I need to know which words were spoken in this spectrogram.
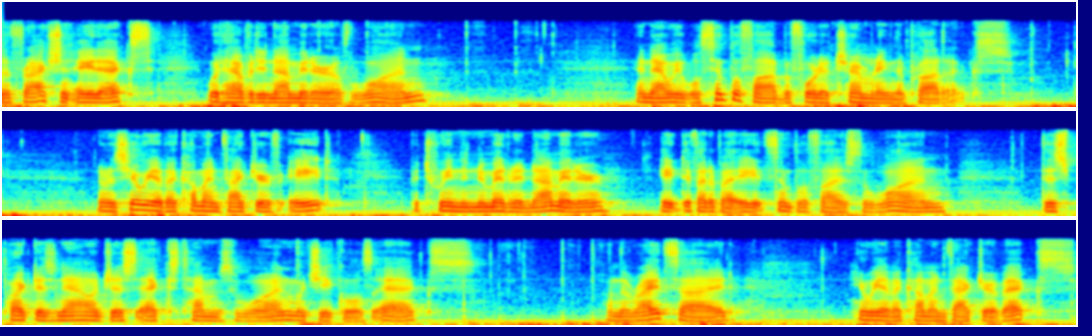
a fraction, 8x would have a denominator of 1. And now we will simplify before determining the products. Notice here we have a common factor of 8 between the numerator and denominator. 8 divided by 8 simplifies to 1. This product is now just x times 1, which equals x. On the right side, here we have a common factor of x.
